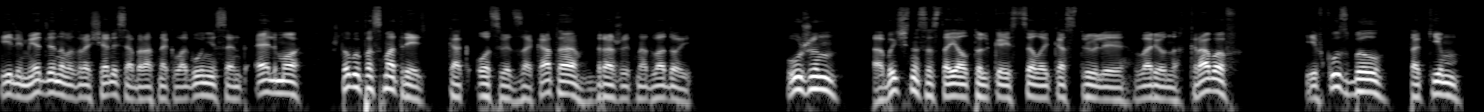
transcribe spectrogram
или медленно возвращались обратно к лагуне Сент-Эльмо, чтобы посмотреть, как отсвет заката дрожит над водой. Ужин обычно состоял только из целой кастрюли вареных крабов, и вкус был таким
